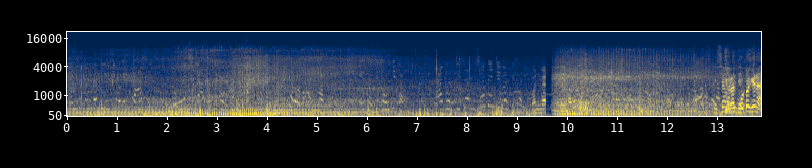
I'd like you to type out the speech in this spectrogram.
त्यांच्या मुलं टी वगैरे पास आहेत एवढेच की आता ते भरती झाली. ठीक आहे, सध्या भरती करा त्या भरतीच्या नुसार त्यांची भरती झाली पण मॅडम शिवराज फोटो घे ना.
